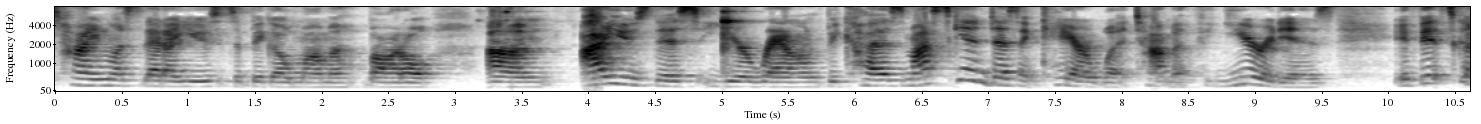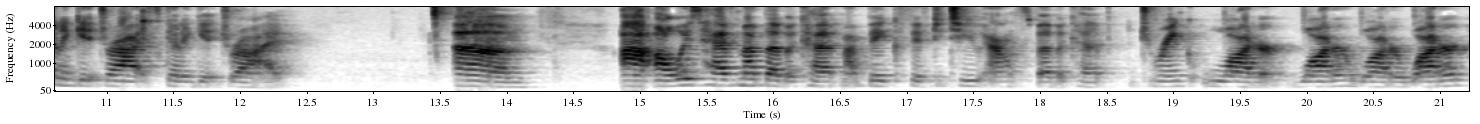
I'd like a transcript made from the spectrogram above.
Timeless that I use. It's a big old mama bottle. Um, I use this year round because my skin doesn't care what time of year it is. If it's going to get dry, it's going to get dry. Um, I always have my Bubba Cup, my big 52 ounce Bubba Cup. Drink water, water, water, water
